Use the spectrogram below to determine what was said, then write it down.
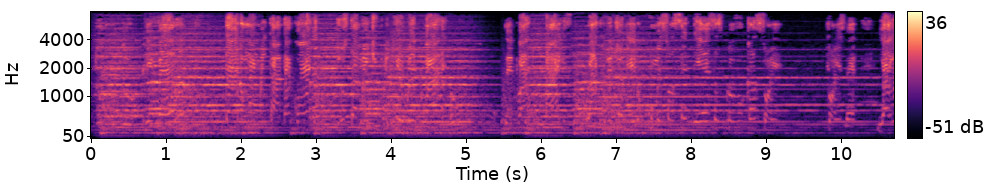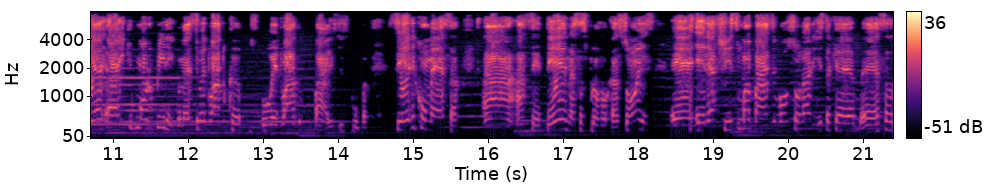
do, do Crivella, deram uma aumentada agora, justamente porque o Eduardo, o Eduardo Paes, lá no Rio de Janeiro, começou a ceder a essas provocações. Né? E aí é, é aí que mora o perigo, né? Se o Eduardo Campos, o Eduardo Paes, desculpa, se ele começa a, a ceder nessas provocações, é, ele atiça uma base bolsonarista, que é, é essa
